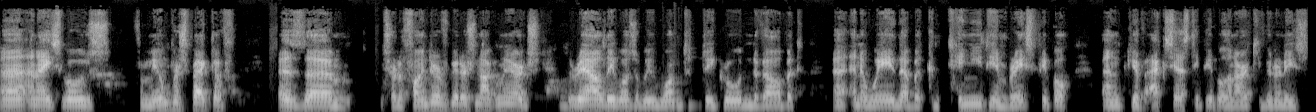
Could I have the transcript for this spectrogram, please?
Uh, and I suppose, from my own perspective, as um, sort of founder of Greater Shantallow Arts, the reality was that we wanted to grow and develop it uh, in a way that would continue to embrace people and give access to people in our communities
